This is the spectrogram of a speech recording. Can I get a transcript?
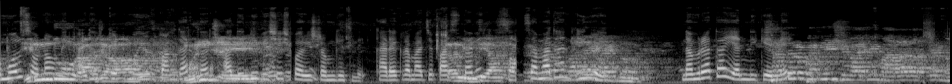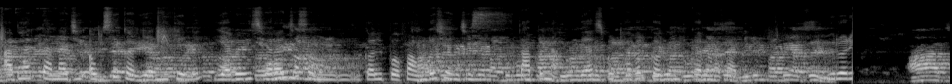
अमोल सोनवणे ॲडव्होकेट मयूर पांगारकर आदींनी विशेष परिश्रम घेतले. कार्यक्रमाचे प्रास्ताविक समाधान इंगळे नम्रता यांनी केले. आभार तानाजी औसेकर यांनी केले. यावेळी स्वराज्य संकल्प फाउंडेशनची स्थापना व्यासपीठावर करून करण्यात आली. आज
